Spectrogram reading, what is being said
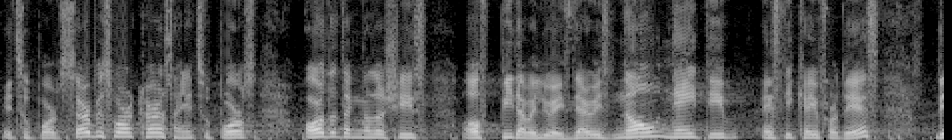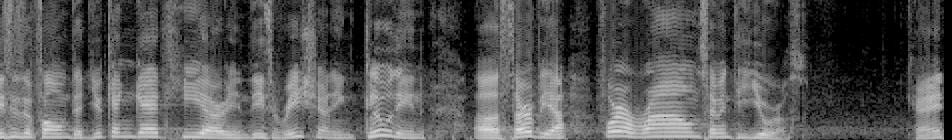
It supports service workers, and it supports all the technologies of PWAs. There is no native SDK for this. This is a phone that you can get here in this region, including uh, Serbia, for around 70 euros, okay,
